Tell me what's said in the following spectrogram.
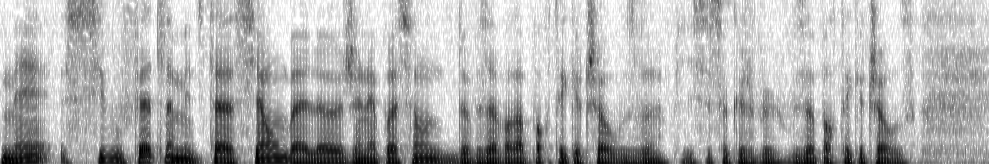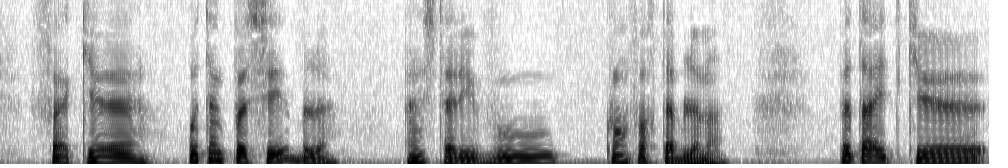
Mais si vous faites la méditation, ben là, j'ai l'impression de vous avoir apporté quelque chose. Puis c'est ça que je veux, vous apporter quelque chose. Fait que, autant que possible, installez-vous confortablement. Peut-être que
